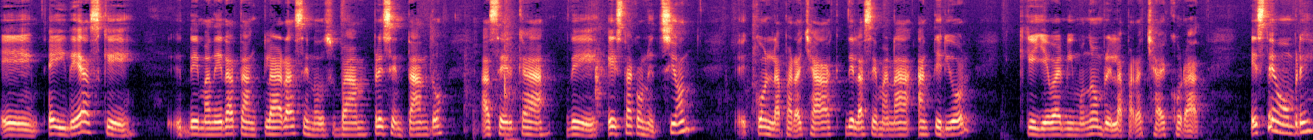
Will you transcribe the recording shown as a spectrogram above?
eh, e ideas que de manera tan clara se nos van presentando acerca de esta conexión eh, con la paracha de la semana anterior que lleva el mismo nombre, la paracha de Korat. Este hombre,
